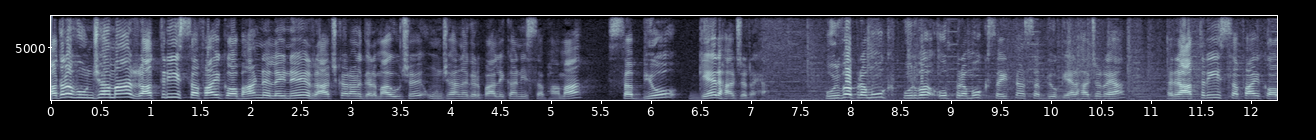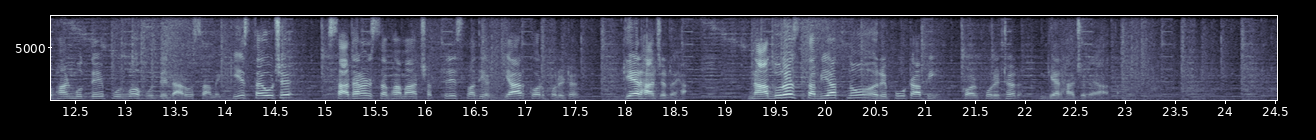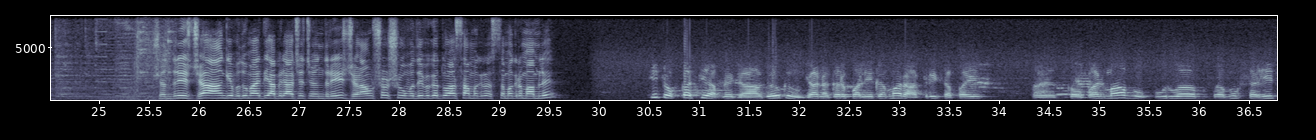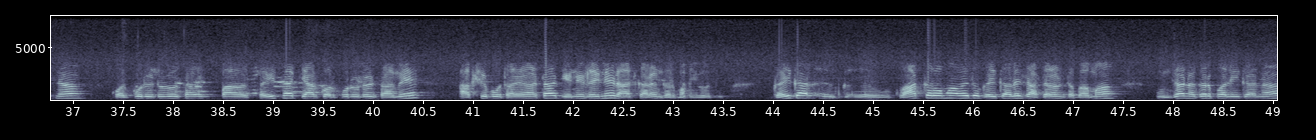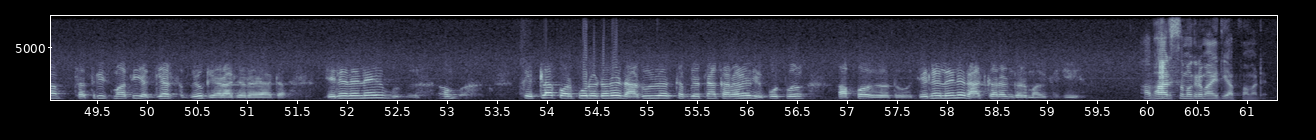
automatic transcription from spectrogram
આ તરફ ઊંઝામાં રાત્રિ સફાઈ કૌભાંડને લઈને રાજકારણ ગરમાયું છે. ઊંઝા નગરપાલિકાની સભામાં સભ્યો ગેરહાજર રહ્યા. પૂર્વ પ્રમુખ, પૂર્વ ઉપપ્રમુખ સહિતના સભ્યો ગેરહાજર રહ્યા. રાત્રિ સફાઈ કૌભાંડ મુદ્દે પૂર્વ હોદ્દેદારો સામે કેસ થયો છે. સાધારણ સભામાં છત્રીસમાંથી અગિયાર કોર્પોરેટર ગેરહાજર રહ્યા. નાદુરસ્ત તબિયતનો રિપોર્ટ આપી કોર્પોરેટર ગેરહાજર રહ્યા હતા. ચંદ્રેશ ઝા અંગે વધુ માહિતી આપી રહ્યા છે. ચંદ્રેશ, જણાવશો શું? વધુ વિગતો આ સમગ્ર સમગ્ર મામલે? જી ચોક્કસથી આપણે જણાવી દઉં કે ઊંઝા નગરપાલિકામાં રાત્રિ સફાઈ કૌભાંડમાં પૂર્વ પ્રમુખ સહિતના કોર્પોરેટરો સહિતના ચાર કોર્પોરેટર સામે આક્ષેપો થયા હતા, જેને લઈને રાજકારણ ગરમાયું હતું. ગઈકાલ વાત કરવામાં આવે તો ગઈકાલે સાધારણ સભામાં ઊંઝા નગરપાલિકાના છત્રીસમાંથી અગિયાર સભ્યો ગેરહાજર રહ્યા હતા, જેને લઈને કેટલાક કોર્પોરેટરે દારૂ તબિયતના કારણે રિપોર્ટ આપવા હતો, જેને લઈને રાજકારણ ગરમાયું છે. જી. આભાર સમગ્ર માહિતી આપવા માટે.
